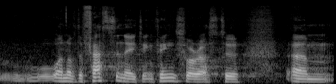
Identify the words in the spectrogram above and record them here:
one of the fascinating things for us to, um,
